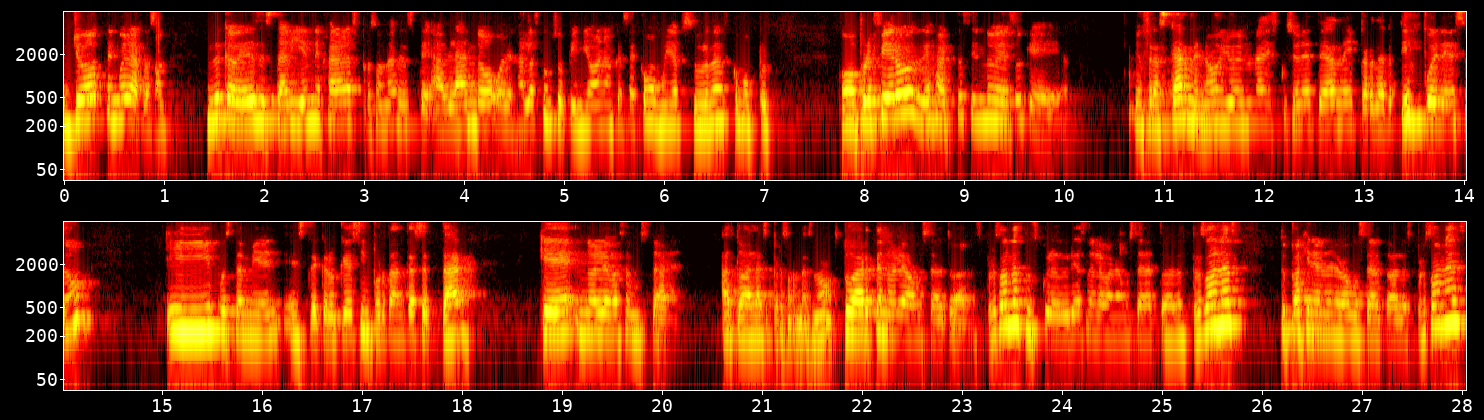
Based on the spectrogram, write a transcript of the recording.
yo tengo la razón Siento que a veces está bien dejar a las personas este, hablando o dejarlas con su opinión, aunque sea como muy absurdas, como, como prefiero dejarte haciendo eso que enfrascarme, ¿no? Yo en una discusión eterna y perder tiempo en eso. Y pues también este, creo que es importante aceptar que no le vas a gustar a todas las personas, ¿no? Tu arte no le va a gustar a todas las personas, tus curadurías no le van a gustar a todas las personas, tu página no le va a gustar a todas las personas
